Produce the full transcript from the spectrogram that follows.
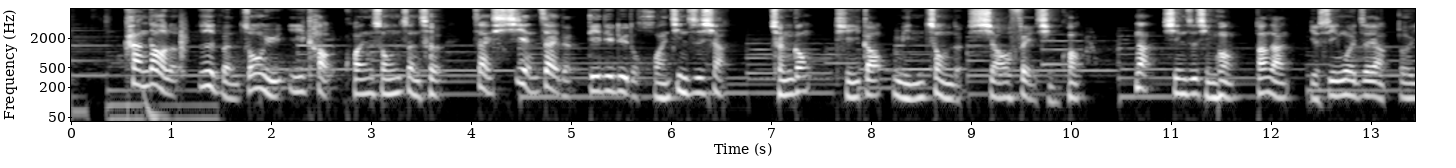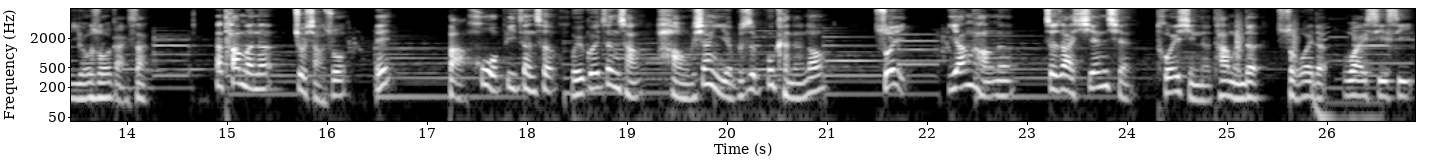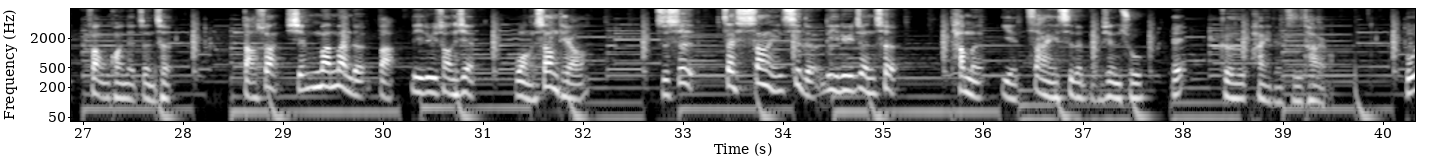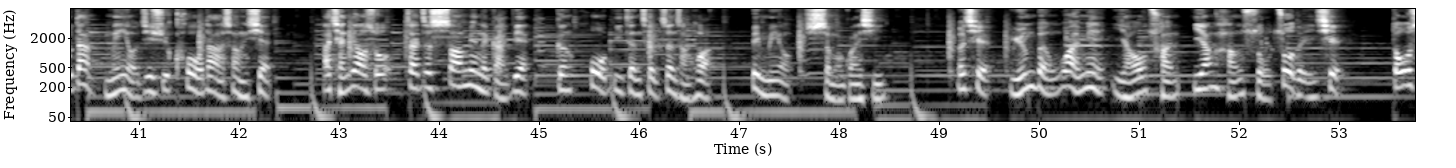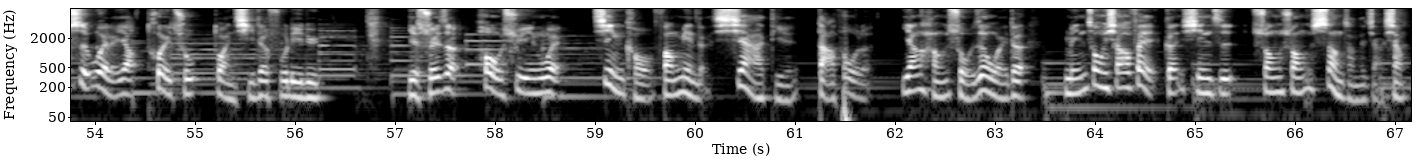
看到了日本终于依靠宽松政策，在现在的低利率的环境之下，成功提高民众的消费情况。那薪资情况当然也是因为这样而有所改善。那他们呢就想说，哎。把货币政策回归正常，好像也不是不可能喽。所以央行呢，这在先前推行了他们的所谓的 YCC 放宽的政策，打算先慢慢的把利率上限往上调。只是在上一次的利率政策，他们也再一次的表现出哎鸽派的姿态哦，不但没有继续扩大上限，还强调说在这上面的改变跟货币政策正常化。并没有什么关系，而且原本外面谣传央行所做的一切，都是为了要退出短期的负利率，也随着后续因为进口方面的下跌，打破了央行所认为的民众消费跟薪资双双上涨的假象。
